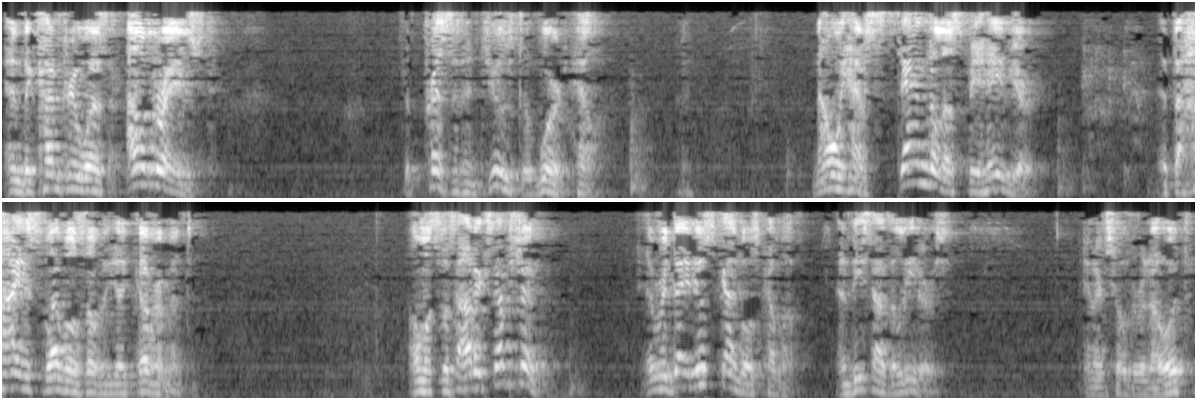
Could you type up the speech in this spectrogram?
And the country was outraged. The president used the word hell. Now we have scandalous behavior at the highest levels of the government. Almost without exception. Every day new scandals come up. And these are the leaders and our children know it.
